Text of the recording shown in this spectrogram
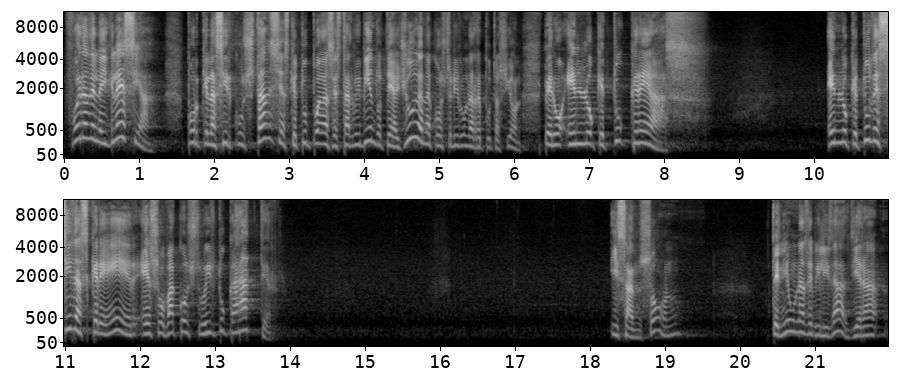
fuera de la iglesia, porque las circunstancias que tú puedas estar viviendo te ayudan a construir una reputación, pero en lo que tú creas, en lo que tú decidas creer, eso va a construir tu carácter. Y Sansón tenía una debilidad y era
